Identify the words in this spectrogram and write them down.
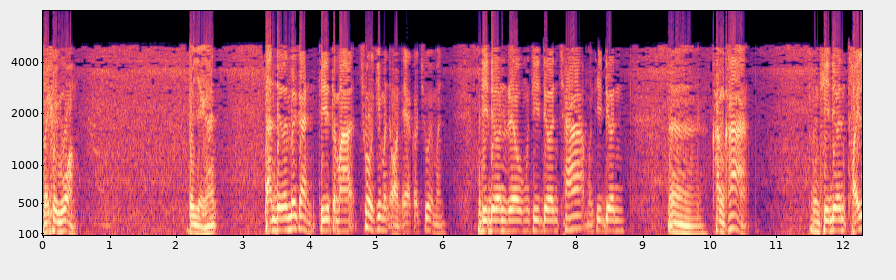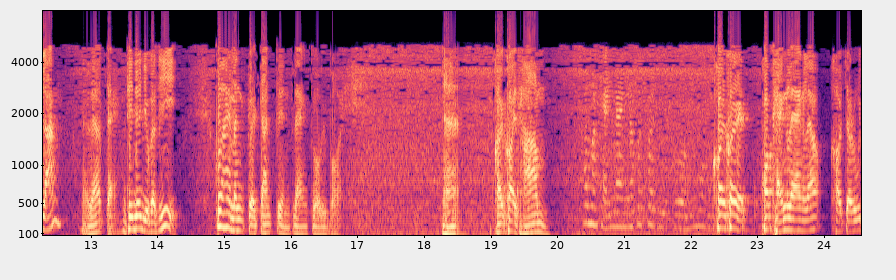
ไม่เคยง่วงเป็นอย่างนั้นการเดินเหมือนกัน ที่ตมาช่วงที่มันอ่อนแอก็ช่วยมัน บางทีเดินเร็วบางทีเดินช้าบางทีเดิน เออข้างข้างบางทีเดินถอยหลังแล้ว แต่บางทีเดินอยู่กับที่ เพื่อให้มันเกิดการเปลี่ยนแปลงตัวบ่อยๆนะค่อยๆทำถ้ามันแข็งแรงแล้วค่อยๆดูตัวง่วงค่อยๆพอแข็งแรงแล้ว เขาจะรู้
